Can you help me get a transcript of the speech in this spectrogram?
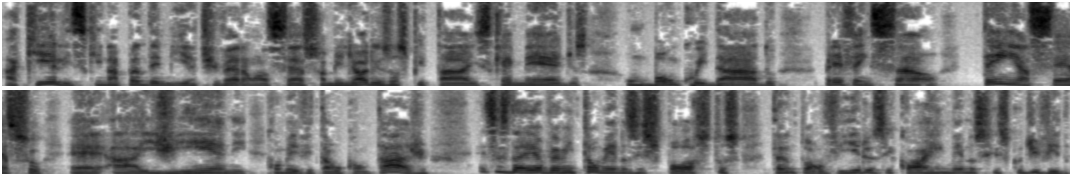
Aqueles que na pandemia tiveram acesso a melhores hospitais, remédios, um bom cuidado, prevenção, têm acesso é, à higiene, como evitar o contágio, esses daí, obviamente, estão menos expostos tanto ao vírus e correm menos risco de vida.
